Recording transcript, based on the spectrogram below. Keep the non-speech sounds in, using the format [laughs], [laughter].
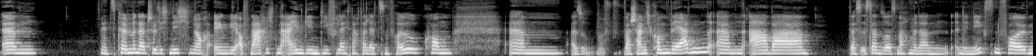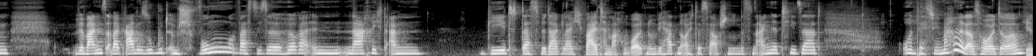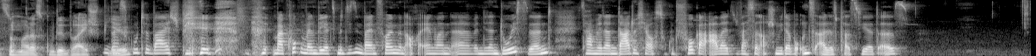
Ähm, Jetzt können wir natürlich nicht noch irgendwie auf Nachrichten eingehen, die vielleicht nach der letzten Folge kommen, ähm, also wahrscheinlich kommen werden, ähm, aber das ist dann so, das machen wir dann in den nächsten Folgen. Wir waren jetzt aber gerade so gut im Schwung, was diese HörerInnen-Nachricht angeht, dass wir da gleich weitermachen wollten. Und wir hatten euch das ja auch schon so ein bisschen angeteasert. Und deswegen machen wir das heute. Jetzt nochmal das gute Beispiel. Das gute Beispiel. [laughs] mal gucken, wenn wir jetzt mit diesen beiden Folgen dann auch irgendwann, äh, wenn die dann durch sind, jetzt haben wir dann dadurch ja auch so gut vorgearbeitet, was dann auch schon wieder bei uns alles passiert ist.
